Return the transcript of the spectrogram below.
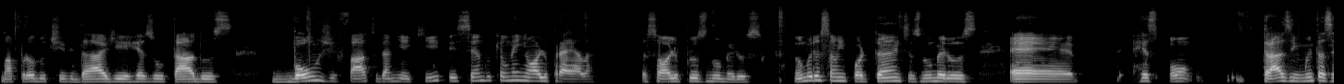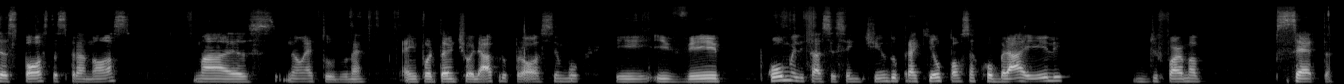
uma produtividade e resultados bons de fato da minha equipe, sendo que eu nem olho para ela, eu só olho para os números. Números são importantes, números é, trazem muitas respostas para nós, mas não é tudo, né? É importante olhar para o próximo e, e ver como ele está se sentindo para que eu possa cobrar ele de forma certa,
